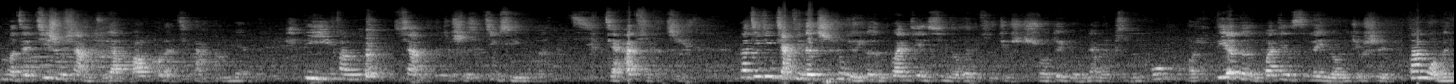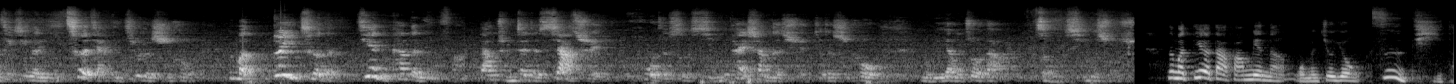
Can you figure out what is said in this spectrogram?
那么在技术上主要包括了几大方面。第一方向就是进行假体的植入。那进行假体的植入有一个很关键性的问题，就是说对容量的评估。而第二个很关键是内容，就是当我们进行了一侧假体植入的时候，那么对侧的健康的乳房当存在着下垂或者是形态上的选择的时候。我们要做到整形的手术。那么第二大方面呢，我们就用自体的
